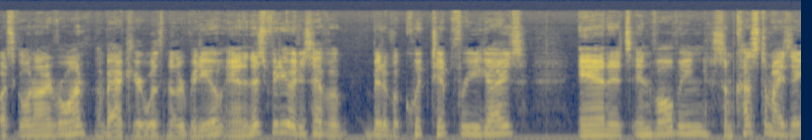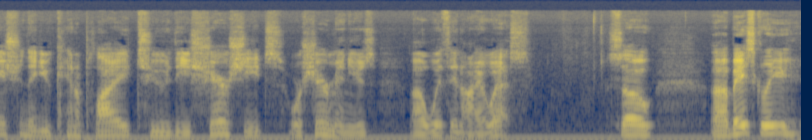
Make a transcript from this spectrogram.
What's going on everyone? I'm back here with another video and in this video I just have a bit of a quick tip for you guys and it's involving some customization that you can apply to the share sheets or share menus uh, within iOS. So uh, basically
